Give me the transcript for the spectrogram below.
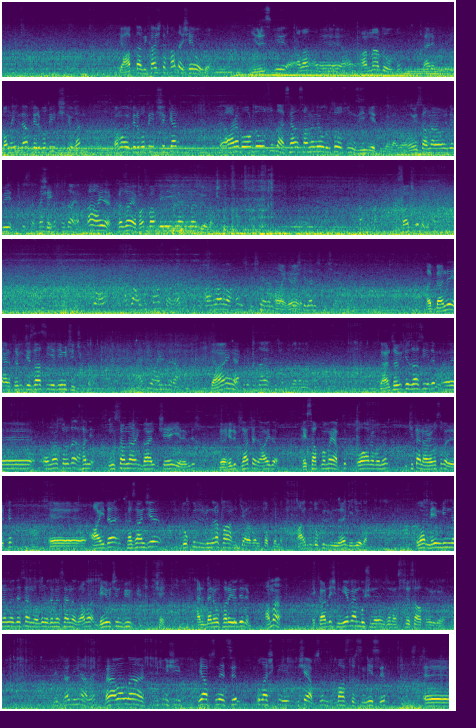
Ya hatta birkaç defa da şey oldu. Riskli alan e, anlar da oldu. Yani bana illa feribota yetiş diyorlar. Ama o feribota yetişirken e, araba orada olsun da sen sana ne olursa olsun zihniyetindeler yani. O insanlar öyle bir İstersen şey. kaza, kaza yap. Ha aynen kaza yapar ben beni ilgilendirmez diyorlar. Saçma tabii. gazı aldıktan sonra ahlar vahlar hiçbir işe yaramıyor. Aynen öyle. Keşkeler hiçbir işe yaramıyor. Abi ben de yani trafik cezası yediğim için çıktım. Belki bu hayırlıdır ha. Ya aynen. Belki de kaza yaptıracaktı bu adamlar sana. Yani trafik cezası yedim. Ee, ondan sonra da hani insanlar gal şeye gelebilir. Ya herif zaten ayda hesaplama yaptık. O arabanın iki tane arabası var herifin. Ee, ayda kazancı 900 bin lira falan iki arabanın toplamı. Ayda 900 bin lira geliyor bak. Ulan benim bin liramı ödesen ne olur ödemesen ne olur ama benim için büyük şey. Hani ben o parayı öderim ama e kardeşim niye ben boşuna o zaman stres altına giriyorum? Güzel dünya be. Ha vallahi bütün işi yapsın etsin. Ulaş bir şey yapsın, bastırsın, yesin. Ee,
